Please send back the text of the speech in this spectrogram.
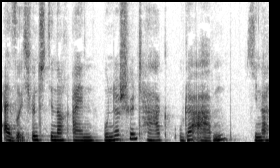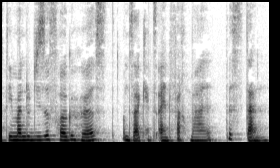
Also, ich wünsche dir noch einen wunderschönen Tag oder Abend, je nachdem, wann du diese Folge hörst und sag jetzt einfach mal bis dann.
